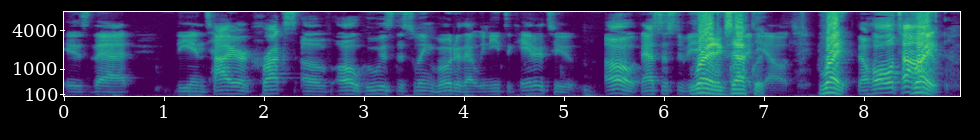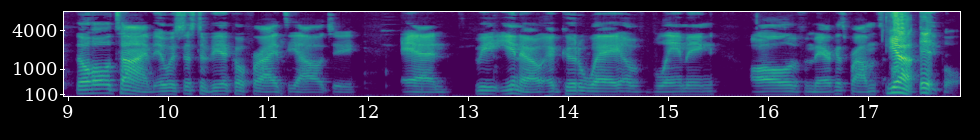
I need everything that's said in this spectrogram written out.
is that the entire crux of oh who is the swing voter that we need to cater to? Oh that's just a vehicle right exactly. right. The whole time. Right. The whole time. It was just a vehicle for ideology. And we you know a good way of blaming all of america's problems yeah people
